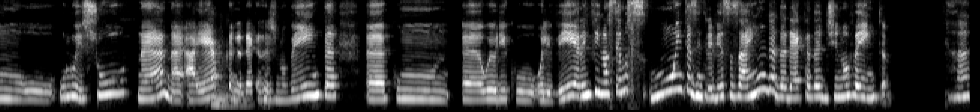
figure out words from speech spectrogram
o, o Luiz Chu, né, na época, na uhum. década de 90, uh, eh, com uh, o Eurico Oliveira, enfim, nós temos muitas entrevistas ainda da década de 90. Uhum.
